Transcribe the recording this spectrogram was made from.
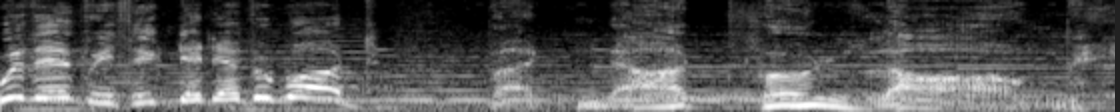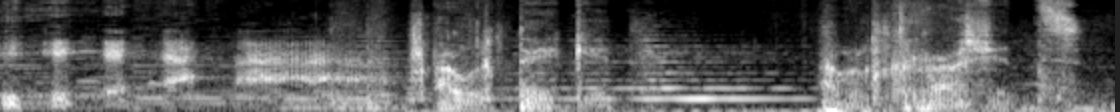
with everything they'd ever want. But not for long. I will take it. I will crush it.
